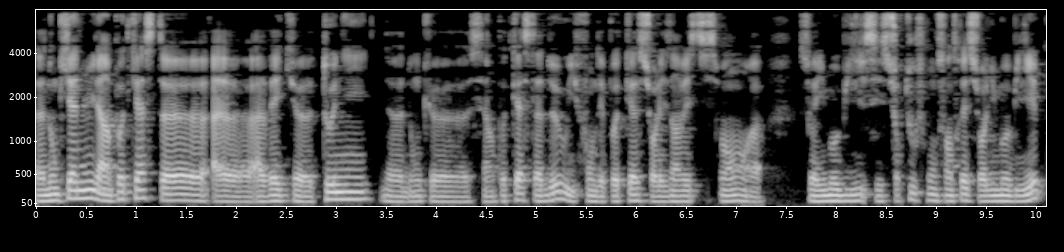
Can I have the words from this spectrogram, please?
Euh, donc Yann lui il a un podcast avec Tony. donc c'est un podcast à deux où ils font des podcasts sur les investissements, soit immobilier, c'est surtout concentré sur l'immobilier.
